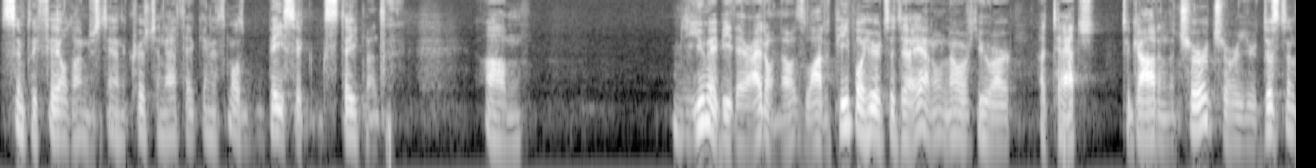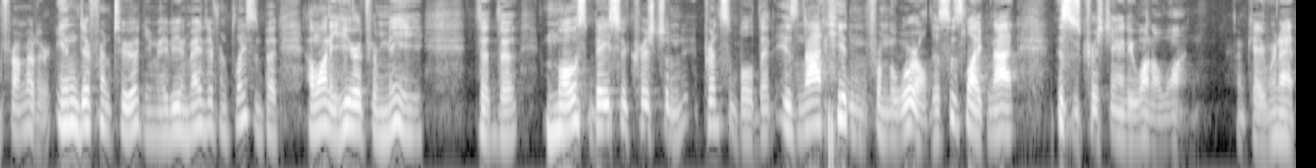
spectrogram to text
simply fail to understand the Christian ethic in its most basic statement. Um, you may be there, I don't know. There's a lot of people here today. I don't know if you are attached to God in the church or you're distant from it or indifferent to it. You may be in many different places, but I want to hear it from me that the most basic Christian principle that is not hidden from the world. This is like not, this is Christianity 101. Okay, we're not,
